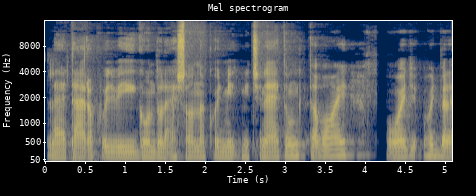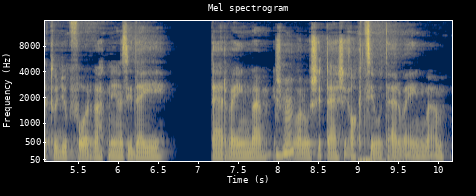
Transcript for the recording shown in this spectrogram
leltárak, vagy végig gondolás annak, hogy mit, mit csináltunk tavaly, hogy, hogy bele tudjuk forgatni az idei terveinkbe, és uh-huh. megvalósítási akcióterveinkben.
